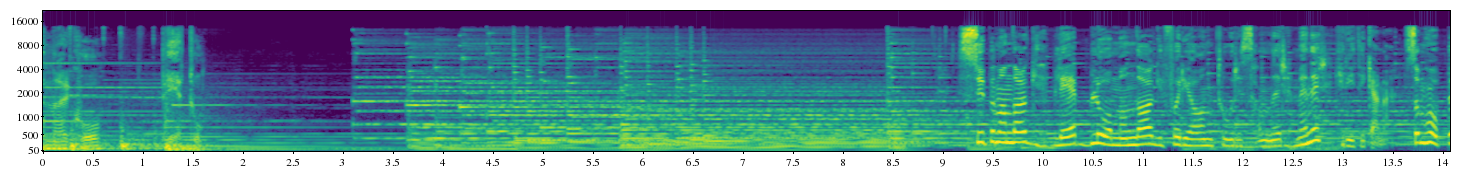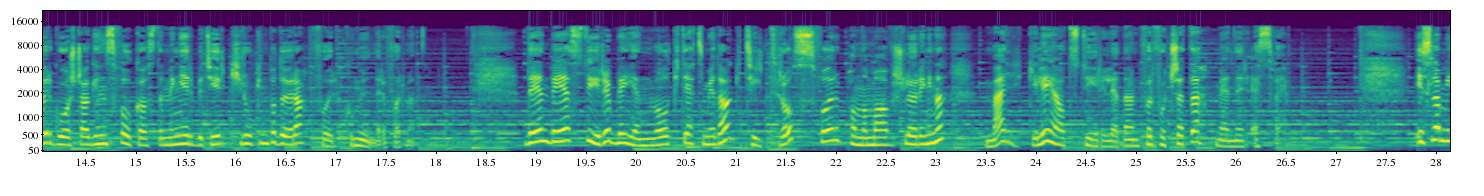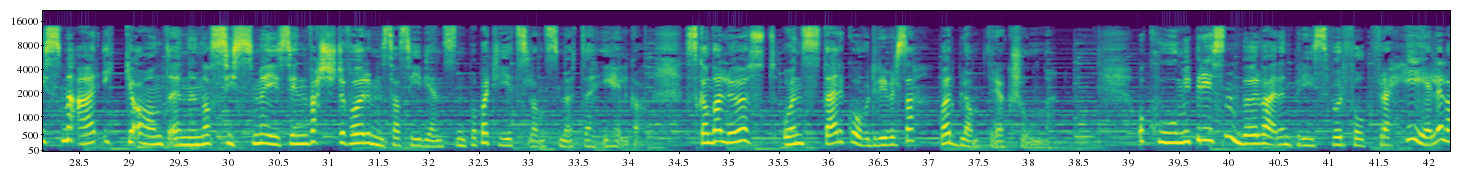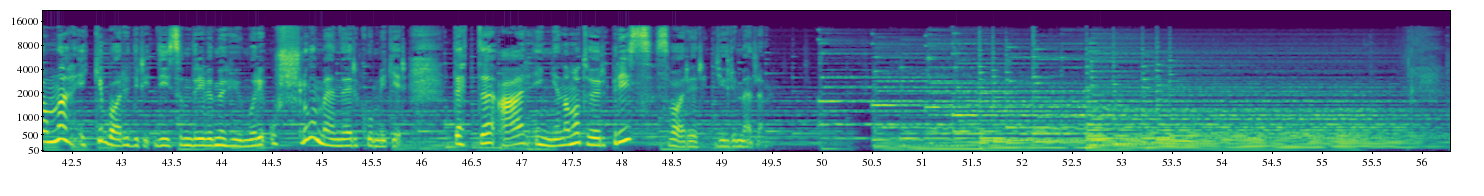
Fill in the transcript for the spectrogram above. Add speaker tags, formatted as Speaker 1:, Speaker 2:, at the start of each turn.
Speaker 1: NRK P2.
Speaker 2: Supermandag ble blåmandag for Jan Tore Sanner, mener kritikerne, som håper gårsdagens folkeavstemninger betyr kroken på døra for kommunereformen. DNBs styre ble gjenvalgt i ettermiddag, til tross for Panama-avsløringene. Merkelig at styrelederen får fortsette, mener SV. Islamisme er ikke annet enn nazisme i sin verste form, sa Siv Jensen på partiets landsmøte i helga. Skandaløst og en sterk overdrivelse var blant reaksjonene. Og Komiprisen bør være en pris for folk fra hele landet, ikke bare de som driver med humor i Oslo, mener komiker. Dette er ingen amatørpris, svarer jurymedlem.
